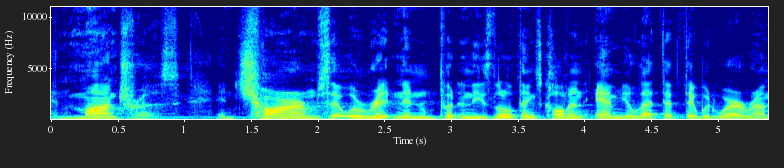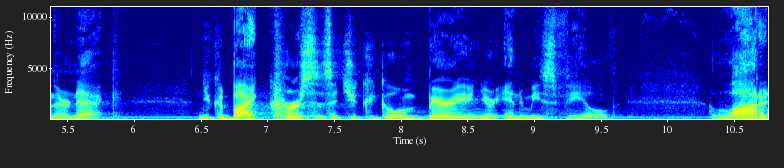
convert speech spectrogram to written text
and mantras and charms that were written and put in these little things called an amulet that they would wear around their neck. And you could buy curses that you could go and bury in your enemy's field. A lot of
